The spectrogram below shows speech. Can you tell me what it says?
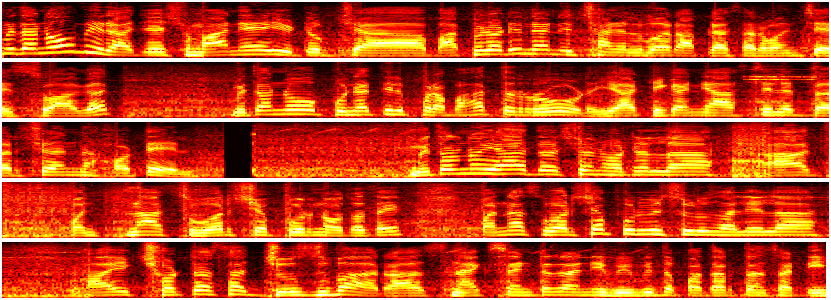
मित्रांनो मी राजेश माने यूट्यूबच्या बातमी डॉट इन या न्यूज चॅनलवर आपल्या सर्वांचे स्वागत. मित्रांनो पुण्यातील प्रभात रोड या ठिकाणी असलेलं दर्शन हॉटेल. मित्रांनो या दर्शन हॉटेलला आज पन्नास वर्ष पूर्ण होतात आहे पन्नास वर्षापूर्वी सुरू झालेला हा एक छोटासा ज्यूस बार आज स्नॅक सेंटर आणि विविध पदार्थांसाठी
